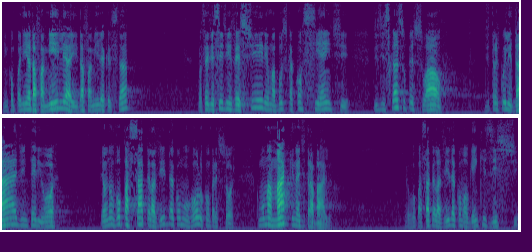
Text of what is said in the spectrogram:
em companhia da família e da família cristã? Você decide investir em uma busca consciente de descanso pessoal, de tranquilidade interior. Eu não vou passar pela vida como um rolo compressor, como uma máquina de trabalho. Eu vou passar pela vida como alguém que existe,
